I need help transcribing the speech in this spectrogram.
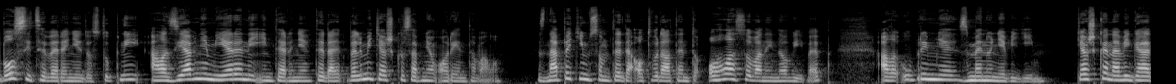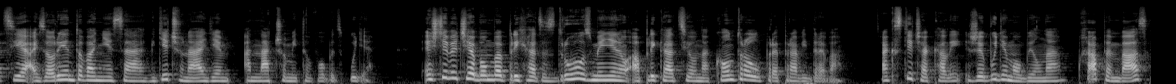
Bol síce verejne dostupný, ale zjavne mierený interne, teda veľmi ťažko sa v ňom orientovalo. S napätím som teda otvoril tento ohlasovaný nový web, ale úprimne zmenu nevidím. Ťažká navigácia aj zorientovanie sa, kde čo nájdem a na čo mi to vôbec bude. Ešte väčšia bomba prichádza s druhou zmienenou aplikáciou na kontrolu prepravy dreva. Ak ste čakali, že bude mobilná, chápem vás,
